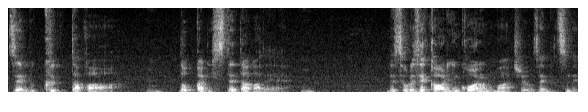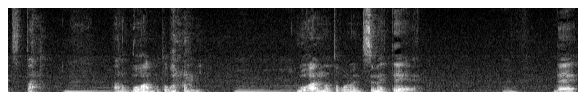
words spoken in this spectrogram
全部食ったかどっかに捨てたかででそれで代わりにコアラのマーチを全部詰めてったんだあのご飯のところに。うんご飯のところに詰めてで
